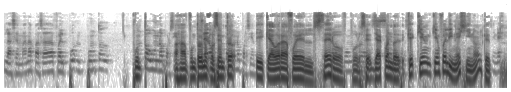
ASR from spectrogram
La semana pasada fue el pu- punto, Punto- punto 1%. ajá, punto 1%, 0.1%. y que ahora fue el 0%, ya cuando 0.0%. ¿qué- ¿quién, quién fue el INEGI, no? El que Inegi, sí.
